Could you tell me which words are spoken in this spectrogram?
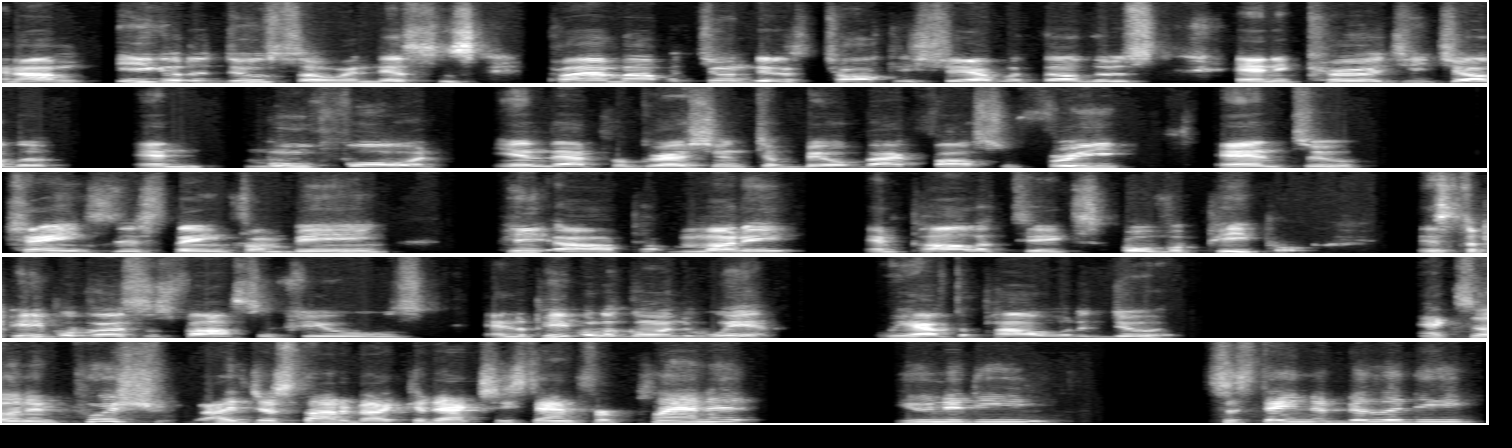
And I'm eager to do so. And this is prime opportunity to talk and share with others and encourage each other and move forward in that progression to build back fossil free and to change this thing from being uh, money and politics over people. It's the people versus fossil fuels, and the people are going to win. We have the power to do it. Excellent. And push, I just thought about it, could actually stand for planet, unity, sustainability,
